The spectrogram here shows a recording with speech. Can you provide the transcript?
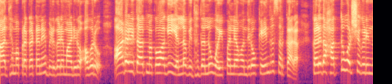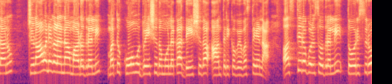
ಮಾಧ್ಯಮ ಪ್ರಕಟಣೆ ಬಿಡುಗಡೆ ಮಾಡಿರೋ ಅವರು, ಆಡಳಿತಾತ್ಮಕವಾಗಿ ಎಲ್ಲ ವಿಧದಲ್ಲೂ ವೈಫಲ್ಯ ಹೊಂದಿರೋ ಕೇಂದ್ರ ಸರ್ಕಾರ ಕಳೆದ ಹತ್ತು ವರ್ಷಗಳಿಂದಾನು ಚುನಾವಣೆಗಳನ್ನ ಮಾಡೋದ್ರಲ್ಲಿ ಮತ್ತು ಕೋಮು ದ್ವೇಷದ ಮೂಲಕ ದೇಶದ ಆಂತರಿಕ ವ್ಯವಸ್ಥೆಯನ್ನು ಅಸ್ಥಿರಗೊಳಿಸೋದ್ರಲ್ಲಿ ತೋರಿಸಿರೋ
